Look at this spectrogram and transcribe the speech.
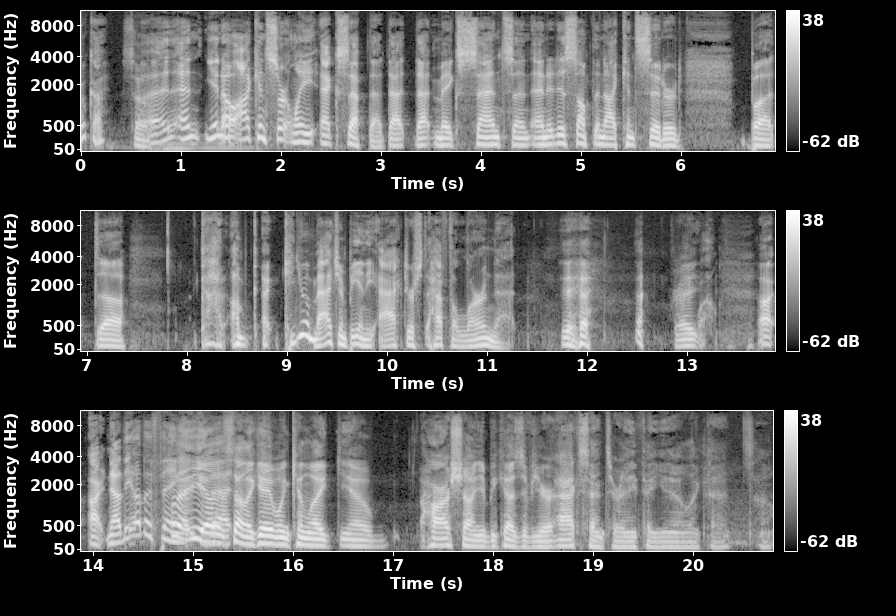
Okay. So- and, and you know, I can certainly accept that. That that makes sense, and and it is something I considered. But uh, God, I'm. I- Can you imagine being the actors to have to learn that? yeah, right. Wow. All right. All right. Now the other thing, Well, you know, that- it's not like anyone can like you know harsh on you because of your accent or anything, you know, like that. So,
